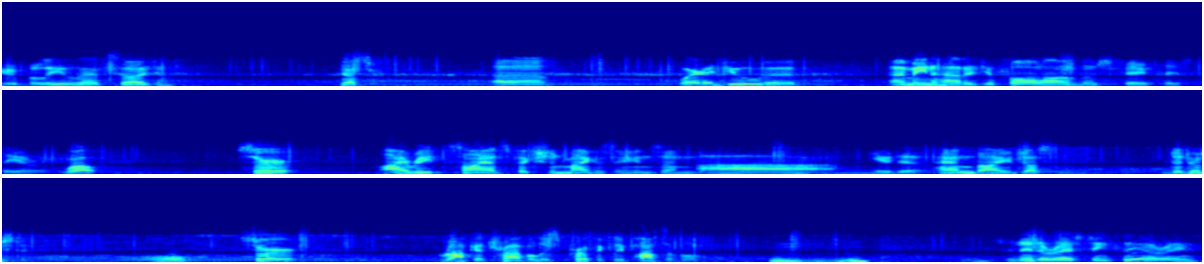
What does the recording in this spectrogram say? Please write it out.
You believe that, Sergeant? Yes, sir. Um, where did you, uh, I mean, how did you fall on this, this theory? Well, sir, I read science fiction magazines and Ah. You do. and I just deduced it. Oh. Sir, rocket travel is perfectly possible. hmm It's an interesting theory.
